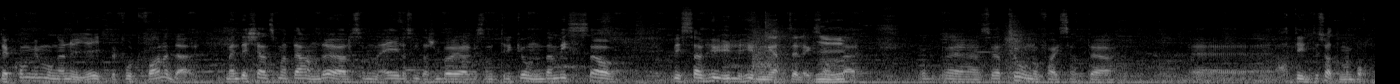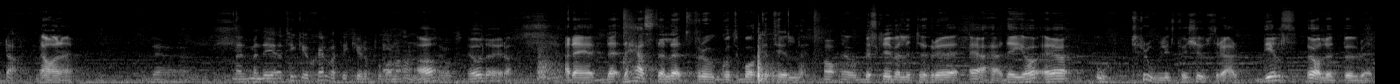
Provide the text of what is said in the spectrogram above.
det kommer ju många nya IP fortfarande där. Men det känns som att det är andra öl som ale och sånt där som börjar liksom trycka undan vissa av, vissa hyll, hyllmeter liksom där. Och, eh, så jag tror nog faktiskt att det, eh, att det är inte så att de är borta. Ja, nej. Det, men men det, jag tycker själv att det är kul att prova något annat Ja, också. jo det är det. Ja, det, det. Det här stället, för att gå tillbaka till Ja. och beskriva lite hur det är här. Det jag är otroligt förtjust i det här. Dels ölutbudet,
